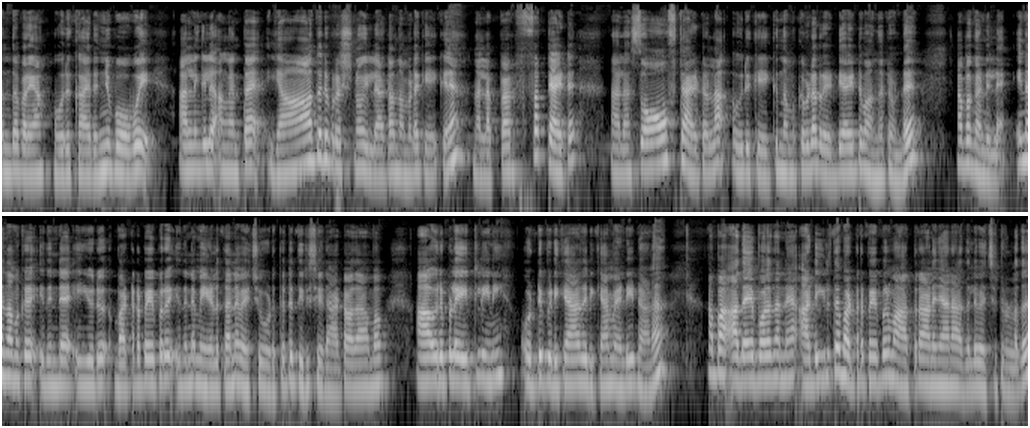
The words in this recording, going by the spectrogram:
എന്താ പറയുക ഒരു കരിഞ്ഞു പോവേ അല്ലെങ്കിൽ അങ്ങനത്തെ യാതൊരു പ്രശ്നവും ഇല്ല കേട്ടോ നമ്മുടെ കേക്കിന്. നല്ല പെർഫെക്റ്റ് ആയിട്ട് നല്ല സോഫ്റ്റ് ആയിട്ടുള്ള ഒരു കേക്ക് നമുക്കിവിടെ റെഡി ആയിട്ട് വന്നിട്ടുണ്ട്. അപ്പം കണ്ടില്ലേ ഇനി നമുക്ക് ഇതിന്റെ ഈ ഒരു ബട്ടർ പേപ്പർ ഇതിന്റെ മേളിൽ തന്നെ വെച്ച് കൊടുത്തിട്ട് തിരിച്ചിടാം കേട്ടോ. അതാകുമ്പം ആ ഒരു പ്ലേറ്റിൽ ഇനി ഒട്ടിപ്പിടിക്കാതിരിക്കാൻ വേണ്ടിയിട്ടാണ്. അപ്പോൾ അതേപോലെ തന്നെ അടിയിലത്തെ ബട്ടർ പേപ്പർ മാത്രമാണ് ഞാൻ അതിൽ വെച്ചിട്ടുള്ളത്.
